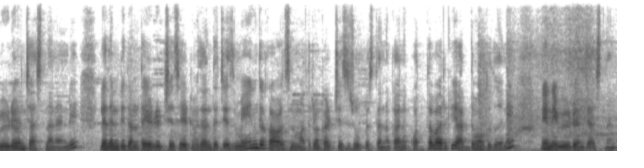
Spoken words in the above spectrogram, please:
వీడియోని చేస్తున్నానండి. లేదంటే ఇదంతా ఎడిట్ చేసేయటం ఇదంతా చేసి మెయిన్గా కావాల్సిన మాత్రమే కట్ చేసి చూపిస్తాను. కానీ కొత్త వారికి అర్థమవుతుంది అని నేను ఈ వీడియోని చేస్తున్నాను.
